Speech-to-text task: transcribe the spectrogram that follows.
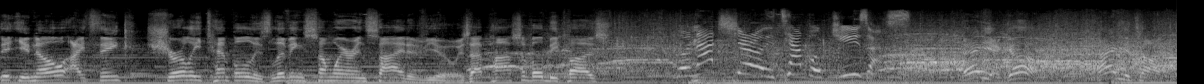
Did you know, I think Shirley Temple is living somewhere inside of you. Is that possible? Because Well, not Shirley Temple, Jesus. there you go. Now you're talking.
